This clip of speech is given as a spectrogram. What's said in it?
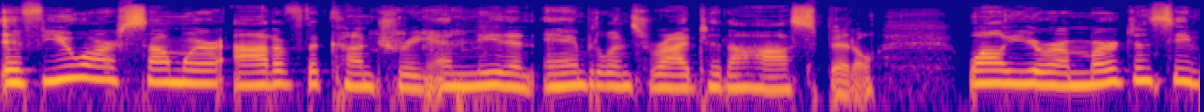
if you are somewhere out of the country and need an ambulance ride to the hospital, while your emergency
